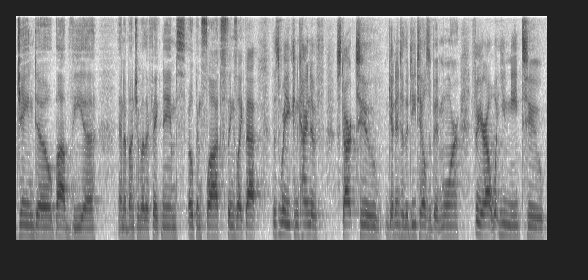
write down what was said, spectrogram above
Jane Doe, Bob Villa, and a bunch of other fake names, open slots, things like that. This is where you can kind of start to get into the details a bit more, figure out what you need to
